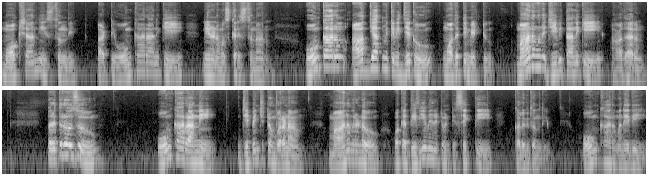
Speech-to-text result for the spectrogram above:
మోక్షాన్ని ఇస్తుంది. అట్టి ఓంకారానికి నేను నమస్కరిస్తున్నాను. ఓంకారం ఆధ్యాత్మిక విద్యకు మొదటి మెట్టు మానవుని జీవితానికి ఆధారం. ప్రతిరోజు ఓంకారాన్ని జపించటం వలన మానవులలో ఒక దివ్యమైనటువంటి శక్తి కలుగుతుంది. ఓంకారం అనేది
